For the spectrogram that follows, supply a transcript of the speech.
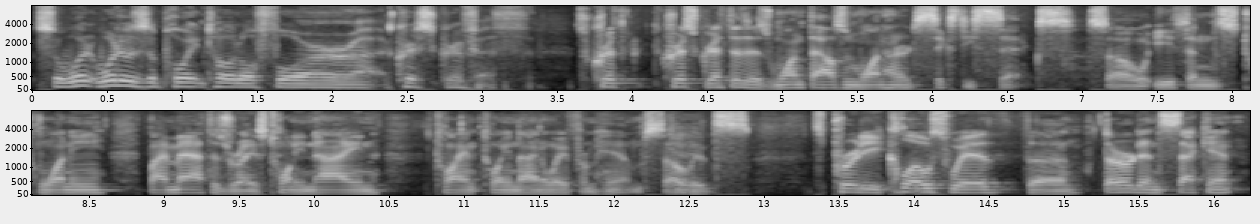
So what what is the point total for uh, Chris Griffith? So Chris, Chris Griffith is 1,166. So Ethan's 20. My math is right. Is 29, 20 29 away from him. So Okay. it's it's pretty close with the third and second.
